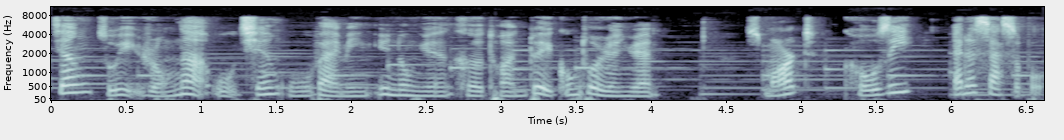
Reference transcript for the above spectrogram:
将足以容纳五千五百名运动员和团队工作人员。Smart, cozy, and accessible.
